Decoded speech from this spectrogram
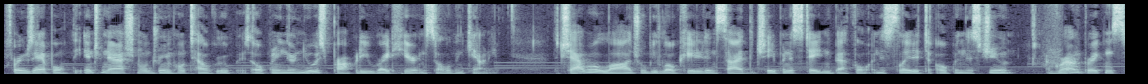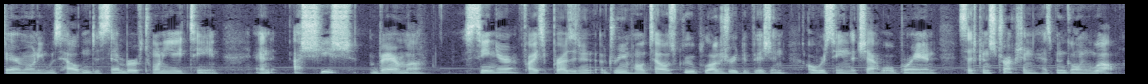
For example, the International Dream Hotel Group is opening their newest property right here in Sullivan County. The Chatwell Lodge will be located inside the Chapin Estate in Bethel and is slated to open this June. A groundbreaking ceremony was held in December of 2018, and Ashish Verma, Senior Vice President of Dream Hotels Group Luxury Division, overseeing the Chatwell brand, said construction has been going well.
